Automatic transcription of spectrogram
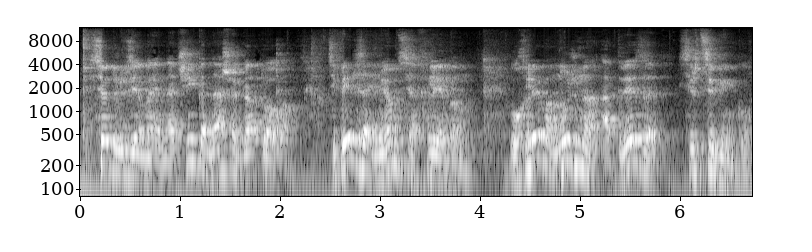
Все, друзья мои, начинка наша готова. Теперь займемся хлебом. У хлеба нужно отрезать сердцевинку.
